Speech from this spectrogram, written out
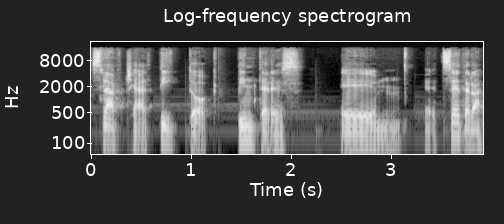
Snapchat, TikTok, Pinterest, eh, etcétera.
